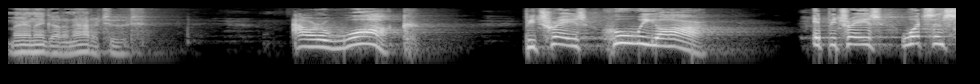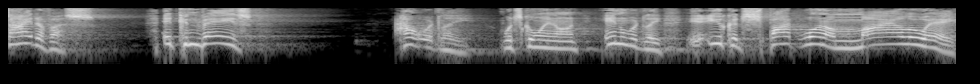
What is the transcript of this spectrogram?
Man, they got an attitude. Our walk betrays who we are. It betrays what's inside of us. It conveys outwardly what's going on inwardly. You could spot one a mile away.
